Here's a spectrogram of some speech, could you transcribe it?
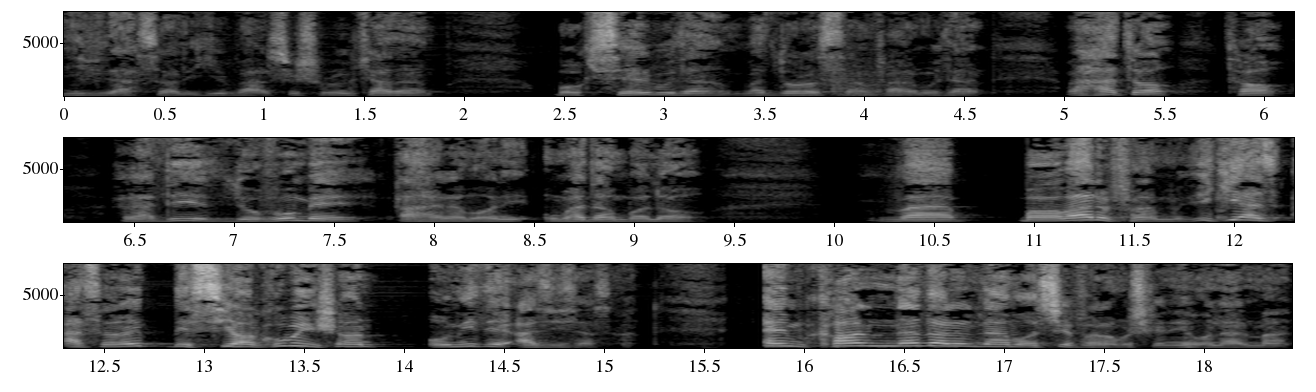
17 سالگی ورزش شروع کردم. بکسر بودم و درستم فرمودن. و حتی تا رده دوم قهرمانی اومدم بالا و باور فرمود یکی از اثرهای بسیار خوب ایشان امید عزیز هستن امکان نداره نمازشه فراموش کنی هنرمند.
